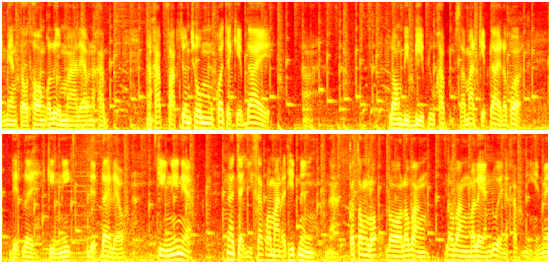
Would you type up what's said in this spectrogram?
นี่แมงเต่าทองก็เริ่มมาแล้วนะครับนะครับฝากชวนชมก็จะเก็บได้ลองบีบๆดูครับ สามารถเก็บได้แล้วก็เด็ดเลยกิ่งนี้เด็ดได้แล้ว กิ่งนี้เนี่ยน่าจะอีกสักประมาณอาทิตย์หนึ่งนะก็ต้องรอรอระวังระวังแมลงด้วยนะครับ นี่เห็นไหม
